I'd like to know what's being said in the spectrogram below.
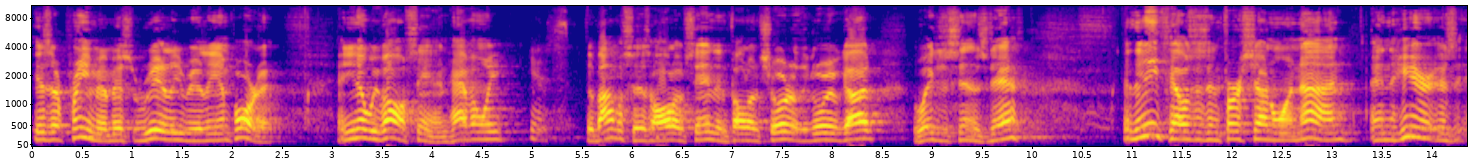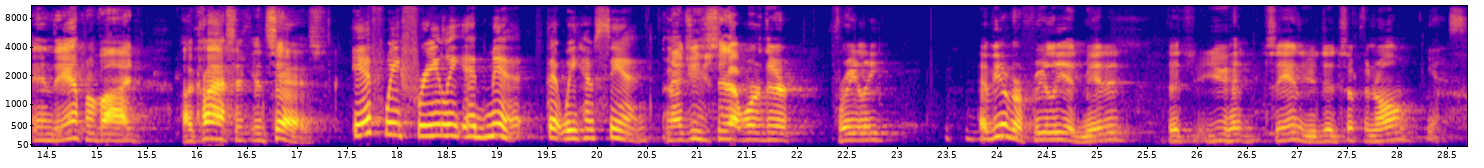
is a premium. It's really, really important. And you know, we've all sinned, haven't we? Yes. The Bible says all have sinned and fallen short of the glory of God. The wages of sin is death. And then he tells us in 1 John 1 9, and here is in the Amplified uh, Classic, it says, If we freely admit that we have sinned, Now, did you see that word there, freely? Have you ever freely admitted that you had sinned, you did something wrong? yes.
